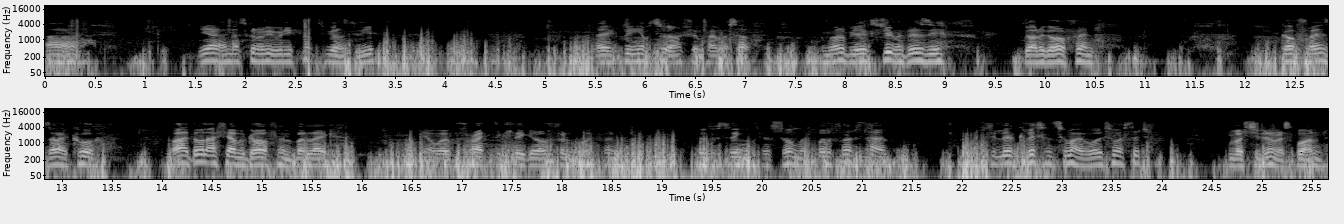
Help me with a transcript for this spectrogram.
Uh, yeah, and that's gonna be really fun to be honest with you. Like being able to actually find myself. I'm gonna be extremely busy. Got a girlfriend. Girlfriends that I call. Well, I don't actually have a girlfriend, but like, you know, we're practically girlfriend boyfriend. We're just seeing each other so much. For the first time, she like listened to my voice message, but she didn't respond.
